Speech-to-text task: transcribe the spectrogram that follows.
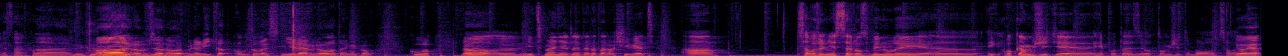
Jo takhle, no dobře, no ale bude lítat auto vesmírem, no, tak jako cool. No, e, nicméně to je teda ta další věc a samozřejmě se rozvinuly e, i okamžitě hypotézy o tom, že to bylo celé Jo, já,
